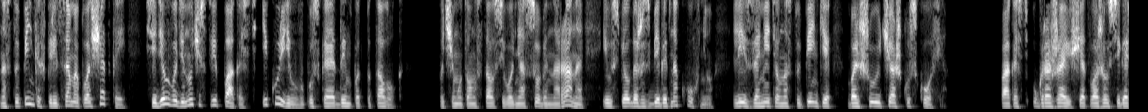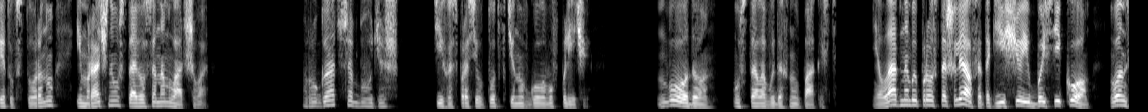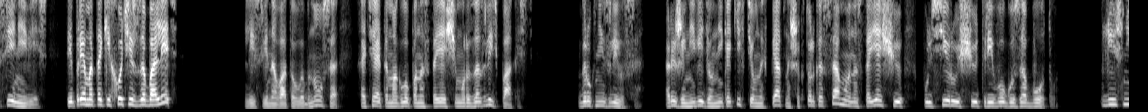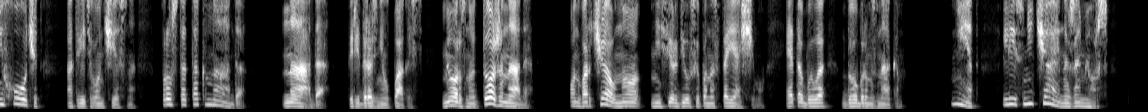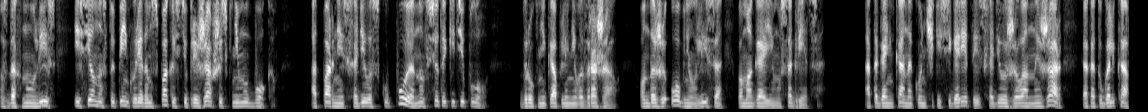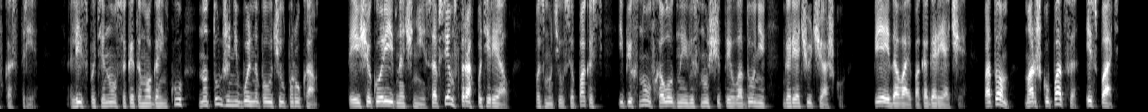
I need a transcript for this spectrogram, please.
На ступеньках перед самой площадкой сидел в одиночестве пакость и курил, выпуская дым под потолок. Почему-то он встал сегодня особенно рано и успел даже сбегать на кухню. Лис заметил на ступеньке большую чашку с кофе. Пакость угрожающе отложил сигарету в сторону и мрачно уставился на младшего. «Ругаться будешь?» — тихо спросил тот, втянув голову в плечи. «Буду», — устало выдохнул пакость. И ладно бы просто шлялся, так еще и босиком. Вон синий весь. Ты прямо-таки хочешь заболеть?» Лис виновато улыбнулся, хотя это могло по-настоящему разозлить пакость. Друг не злился. Рыжий не видел никаких темных пятнышек, только самую настоящую пульсирующую тревогу-заботу. «Лис не хочет», — ответил он честно. «Просто так надо». «Надо», — передразнил пакость. «Мерзнуть тоже надо». Он ворчал, но не сердился по-настоящему. Это было добрым знаком. «Нет, лис нечаянно замерз», — вздохнул лис и сел на ступеньку рядом с пакостью, прижавшись к нему боком. От парня исходило скупое, но все-таки тепло. Друг ни капли не возражал. Он даже обнял лиса, помогая ему согреться. От огонька на кончике сигареты исходил желанный жар, как от уголька в костре. Лис потянулся к этому огоньку, но тут же не больно получил по рукам. «Ты еще курить начни, совсем страх потерял!» Возмутился пакость и пихнул в холодные веснущатые ладони горячую чашку. «Пей давай, пока горячее. Потом марш купаться и спать!»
